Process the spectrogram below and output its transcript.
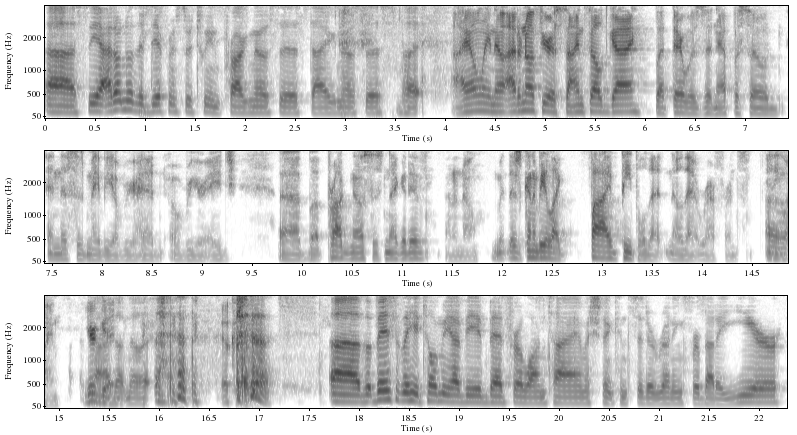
Uh, so yeah, I don't know the difference between prognosis, diagnosis, but I only know. I don't know if you're a Seinfeld guy, but there was an episode, and this is maybe over your head, over your age. Uh, but prognosis negative. I don't know. There's going to be like five people that know that reference. Oh, anyway, oh, you're no, good. I don't know it. okay. Uh, but basically, he told me I'd be in bed for a long time. I shouldn't consider running for about a year.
